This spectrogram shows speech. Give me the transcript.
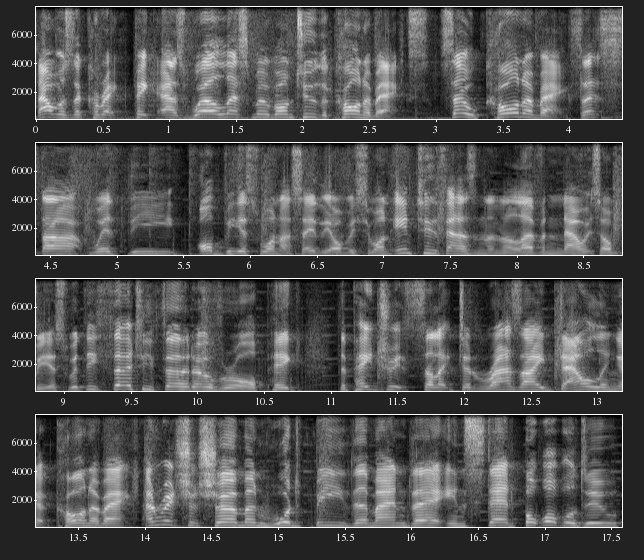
That was the correct pick as well. Let's move on to the cornerbacks. So, cornerbacks, let's start with the obvious one. I say the obvious one. In 2011, now it's obvious, with the 33rd overall pick, the Patriots selected Ras-I Dowling at cornerback, and Richard Sherman would be the man there instead. But what we'll do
